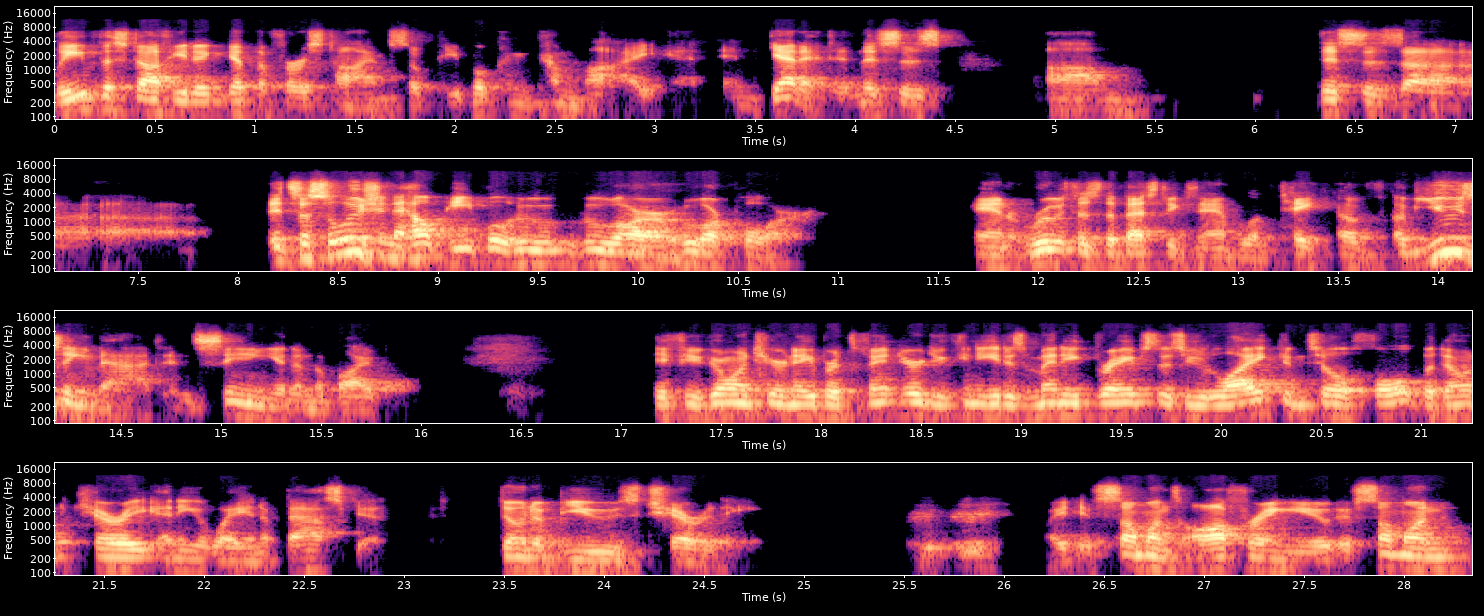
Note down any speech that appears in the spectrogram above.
Leave the stuff you didn't get the first time so people can come by and, and get it. And this is um, this is uh, it's a solution to help people who who are who are poor And Ruth is the best example of take of, of using that and seeing it in the Bible. If you go into your neighbor's vineyard, you can eat as many grapes as you like until full, but don't carry any away in a basket. Don't abuse charity. Right? If someone's offering you, if someone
